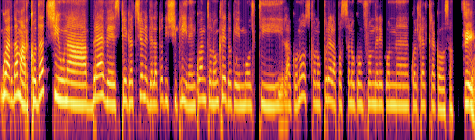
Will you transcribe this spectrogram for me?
Guarda Marco, dacci una breve spiegazione della tua disciplina, in quanto non credo che molti la conoscano oppure la possano confondere con eh, qualche altra cosa. Sì,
